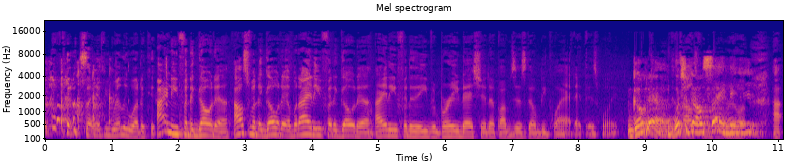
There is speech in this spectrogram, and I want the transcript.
I'm gonna say if you really want to, I ain't even finna go there. I was finna go there, but I ain't even finna go there. I ain't even finna even bring that shit up. I'm just gonna be quiet at this point. Go there. What you gonna say, nigga?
